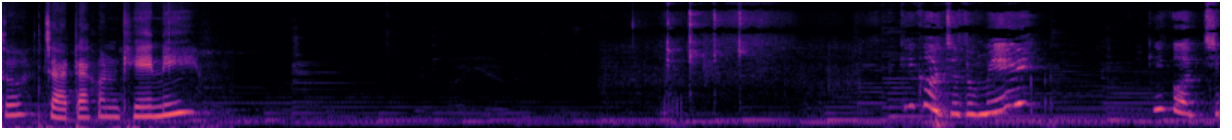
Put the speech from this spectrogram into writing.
তো চাটা এখন খেয়ে নিই। কি করছ তুমি? কি করছ?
